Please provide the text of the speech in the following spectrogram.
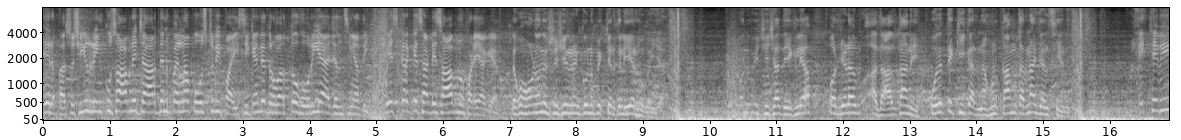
ਇਹ ਸੁਸ਼ੀਲ ਰਿੰਕੂ ਸਾਹਿਬ ਨੇ 4 ਦਿਨ ਪਹਿਲਾਂ ਪੋਸਟ ਵੀ ਪਾਈ ਸੀ ਕਹਿੰਦੇ ਦੁਰਵਰਤੋਂ ਹੋ ਰਹੀ ਹੈ ਏਜੰਸੀਆਂ ਦੀ। ਇਸ ਕਰਕੇ ਸਾਡੇ ਸਾਹਿਬ ਨੂੰ ਫੜਿਆ ਗਿਆ। ਦੇਖੋ ਹੁਣ ਉਹਨੂੰ ਸੁਸ਼ੀਲ ਰਿੰਕੂ ਨੂੰ ਪਿਕਚਰ ਕਲੀਅਰ ਹੋ ਗਈ ਹੈ। ਵੀ ਸ਼ੀਸ਼ਾ ਦੇਖ ਲਿਆ ਔਰ ਜਿਹੜਾ ਅਦਾਲਤਾਂ ਨੇ ਉਹਦੇ ਤੇ ਕੀ ਕਰਨਾ ਹੁਣ ਕੰਮ ਕਰਨਾ ਏਜੰਸੀਆਂ ਨੇ। ਇੱਥੇ ਵੀ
